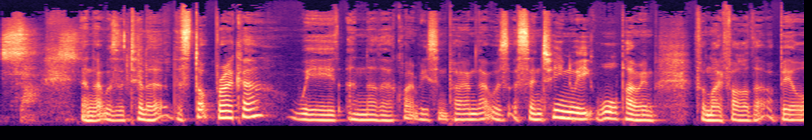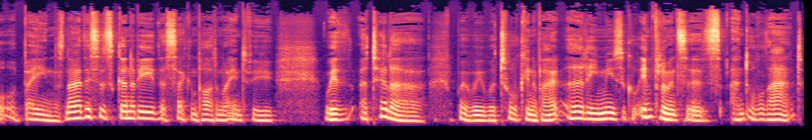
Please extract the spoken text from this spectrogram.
sons. And that was Attila the Stockbroker with another quite recent poem. That was a centenary war poem for my father, Bill Baines. Now, this is going to be the second part of my interview with Attila, where we were talking about early musical influences and all that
